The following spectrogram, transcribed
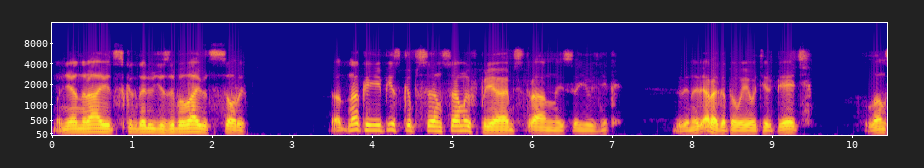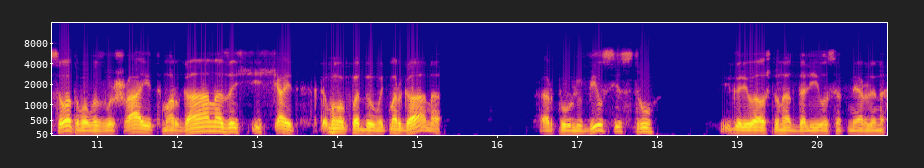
Мне нравится, когда люди забывают ссоры. Однако епископ Сен самый впрямь странный союзник. Гвиневера готова его терпеть. Ланселот его возвышает, Моргана защищает. Кто мог подумать, Моргана? Артур любил сестру и горевал, что она отдалилась от Мерлина.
